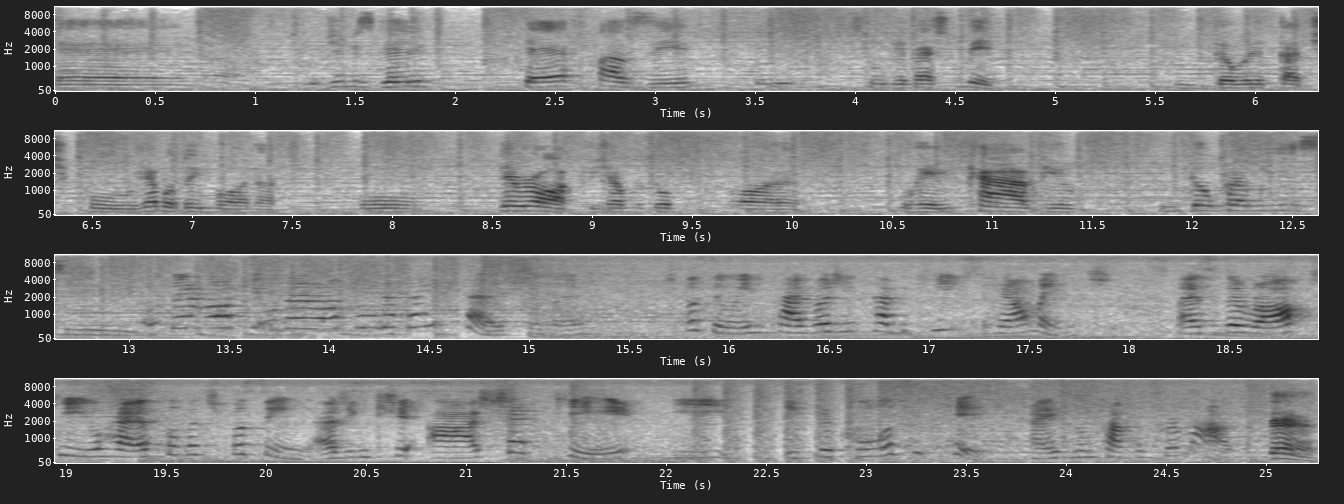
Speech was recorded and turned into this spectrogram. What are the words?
É, o James Gunn quer fazer esse universo dele. Então ele tá tipo, já mandou embora o The Rock, já mandou embora o Henry Cavill. Então pra mim assim. O The Rock, o The Rock ainda tá incerto, né? Tipo assim, o Henry Cavill a gente sabe que realmente mas o The Rock e o resto tá tipo assim, a gente acha que e especula-se que, mas não tá confirmado. É,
